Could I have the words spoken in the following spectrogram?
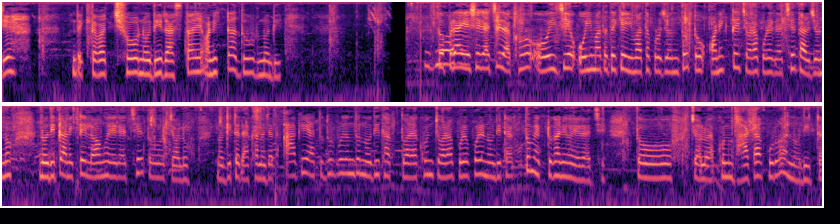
যে দেখতে পাচ্ছ নদীর রাস্তায় অনেকটা দূর নদী। তো প্রায় এসে গেছি, দেখো, ওই যে ওই মাথা থেকে এই মাথা পর্যন্ত, তো অনেকটাই চড়া পড়ে গেছে, তার জন্য নদীটা অনেকটাই লং হয়ে গেছে, তো চলো নদীটা দেখানো যাক। আগে এত দূর পর্যন্ত নদী থাকতো, আর এখন চড়া পড়ে পড়ে নদীটা একদম একটুখানি হয়ে গেছে। তো চলো, এখন ভাটা পুরো আর নদীটা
